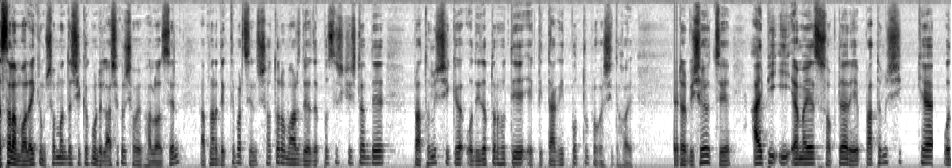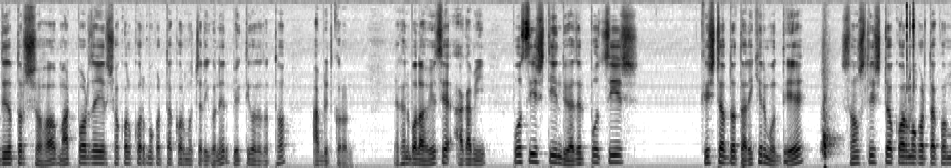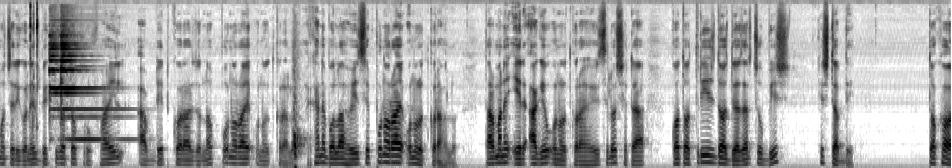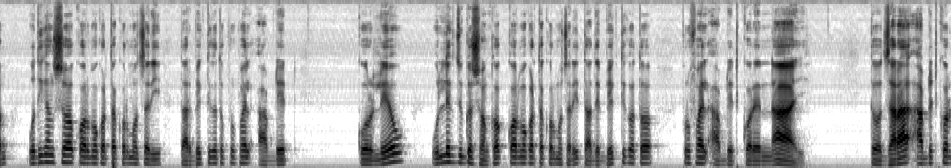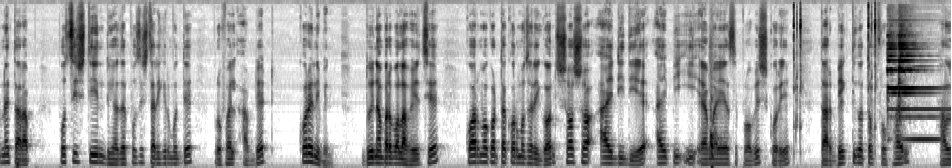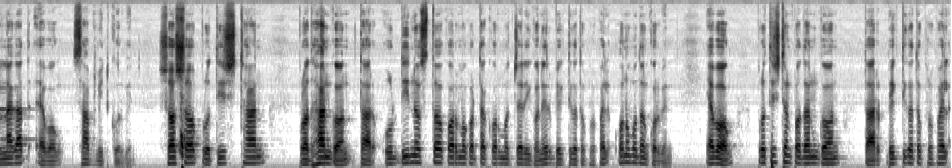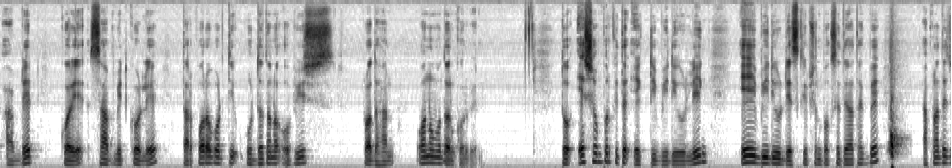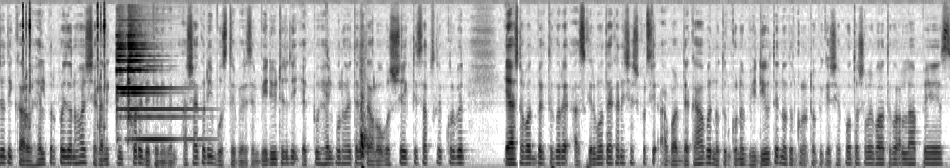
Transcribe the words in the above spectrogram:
আসসালামু আলাইকুম সম্মানিত শিক্ষক মন্ডল, আশা করি সবাই ভালো আছেন। আপনারা দেখতে পাচ্ছেন, সতেরো মার্চ দুই হাজার পঁচিশ খ্রিস্টাব্দে প্রাথমিক শিক্ষা অধিদপ্তর হতে একটি তাগিদপত্র প্রকাশিত হয়। এটার বিষয় হচ্ছে আইপিইএমআইএস সফটওয়্যারে প্রাথমিক শিক্ষা অধিদপ্তর সহ মাঠ পর্যায়ের সকল কর্মকর্তা কর্মচারীগণের ব্যক্তিগত তথ্য আপডেট করুন। এখানে বলা হয়েছে, আগামী পঁচিশ তিন দুই হাজার পঁচিশ খ্রিস্টাব্দ তারিখের মধ্যে সংশ্লিষ্ট কর্মকর্তা কর্মচারীগণের ব্যক্তিগত প্রোফাইল আপডেট করার জন্য পুনরায় অনুরোধ করা হলো এখানে বলা হয়েছে পুনরায় অনুরোধ করা হলো। তার মানে এর আগেও অনুরোধ করা হয়েছিল সেটা গত ত্রিশ দশ দুই হাজার চব্বিশ খ্রিস্টাব্দে। তখন অধিকাংশ কর্মকর্তা কর্মচারী তার ব্যক্তিগত প্রোফাইল আপডেট করলেও উল্লেখযোগ্য সংখ্যক কর্মকর্তা কর্মচারী তাদের ব্যক্তিগত প্রোফাইল আপডেট করেন নাই। তো যারা আপডেট করে নেয়, তারা পঁচিশ তিন দুই হাজার পঁচিশ তারিখের মধ্যে প্রোফাইল আপডেট করে নেবেন। দুই নম্বর বলা হয়েছে, কর্মকর্তা কর্মচারীগণ স্ব স্ব আইডি দিয়ে আইপিইএমআইএস প্রবেশ করে তার ব্যক্তিগত প্রোফাইল হালনাগাদ এবং সাবমিট করবেন। স্ব প্রতিষ্ঠান প্রধানগণ তার অধীনস্থ কর্মকর্তা কর্মচারীগণের ব্যক্তিগত প্রোফাইল অনুমোদন করবেন এবং প্রতিষ্ঠান প্রধানগণ তার ব্যক্তিগত প্রোফাইল আপডেট করে সাবমিট করলে তার পরবর্তী ঊর্ধ্বতন অফিস প্রধান অনুমোদন করবেন। তো এ সম্পর্কিত একটি ভিডিওর লিঙ্ক এই ভিডিওর ডেসক্রিপশন বক্সে দেওয়া থাকবে। আপনাদের যদি কারও হেল্পের প্রয়োজন হয় সেখানে ক্লিক করে দেখে নেবেন। আশা করি বুঝতে পেরেছেন। ভিডিওটি যদি একটু হেল্পফুল হয়ে থাকে তাহলে অবশ্যই একটি সাবস্ক্রাইব করবেন। এই আশাবাদ ব্যক্ত করে আজকের মতো এখানে শেষ করছি। আবার দেখা হবে নতুন কোনো ভিডিওতে, নতুন কোনো টপিকে সে পর্যন্ত সবাই ভালো থাকো। আল্লাহ হাফেজ।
